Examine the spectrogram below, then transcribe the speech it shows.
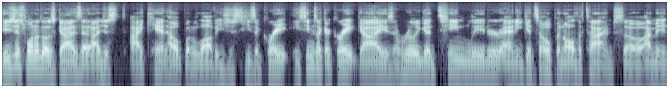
he's just one of those guys that I just I can't help but love. He's just he's a great he seems like a great guy. He's a really good team leader and he gets open all the time. So I mean,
